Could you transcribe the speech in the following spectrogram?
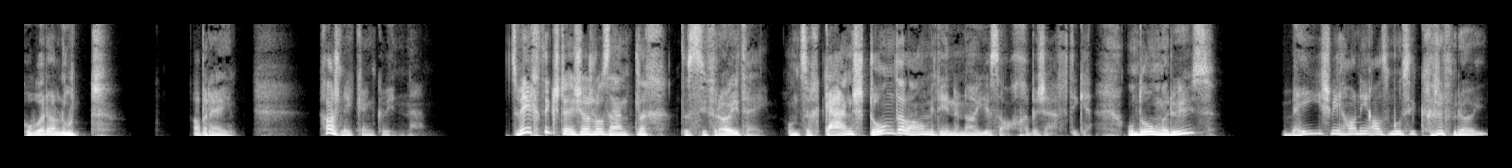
hure laut. Aber hey, kannst nicht gewinnen. Das Wichtigste ist ja schlussendlich, dass sie Freude haben und sich gern stundenlang mit ihren neuen Sachen beschäftigen. Und unter uns, weisst wie habe ich als Musiker Freude,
